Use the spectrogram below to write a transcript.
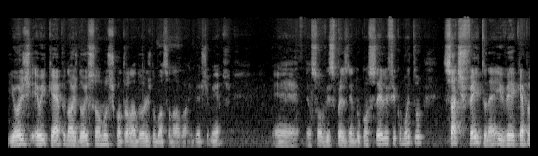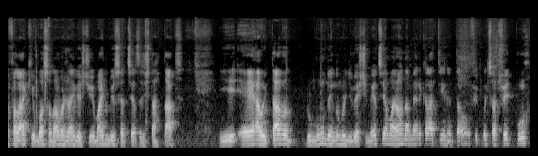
E hoje eu e Kepler, nós dois somos controladores do Bossa Nova Investimentos. É, eu sou vice-presidente do conselho e fico muito satisfeito né, em ver Kepler falar que o Bossa Nova já investiu mais de 1.700 startups e é a oitava do mundo em número de investimentos e a maior da América Latina. Então, eu fico muito satisfeito por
